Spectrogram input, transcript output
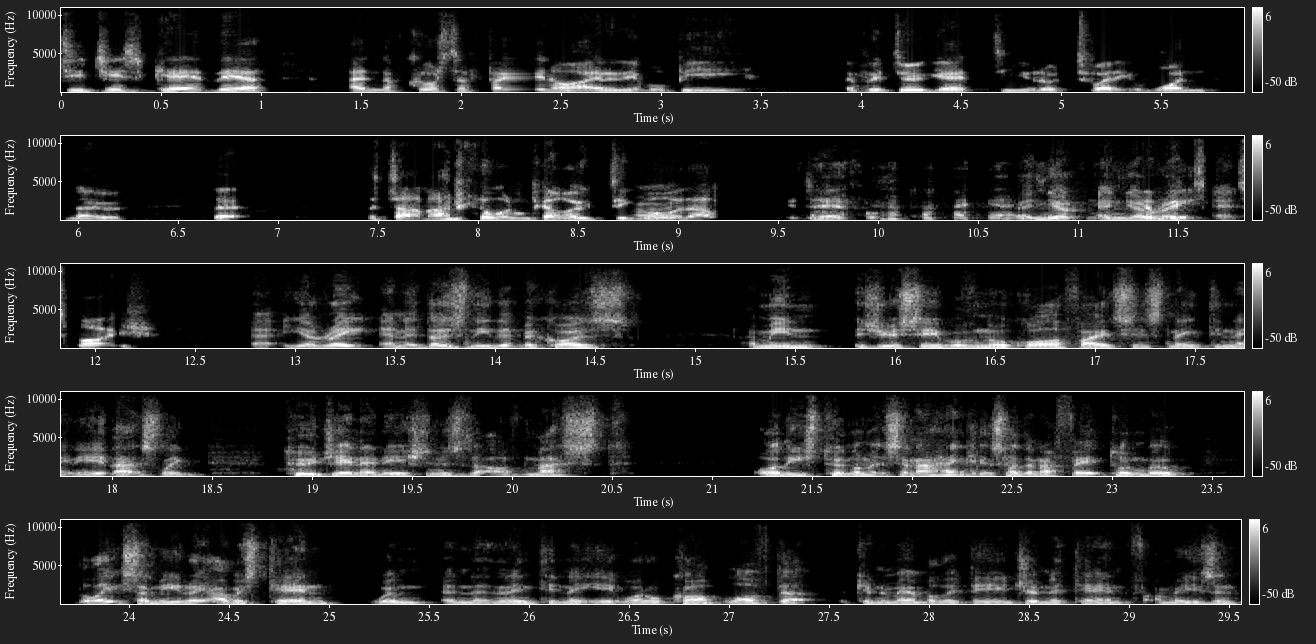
to just get there. And of course, the final irony will be if we do get to Euro 21 now, that the Tartan Army won't be allowed to go. Aye. That would be dreadful. And you're and you're right. eh, Scottish. Uh, you're right, and it does need it because, I mean, as you say, we've no qualified since 1998. That's like two generations that have missed all these tournaments, and I think it's had an effect on well, the likes of me. Right, I was 10 when in the 1998 World Cup, loved it. Can remember the day, June the 10th, amazing.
